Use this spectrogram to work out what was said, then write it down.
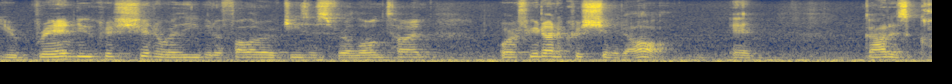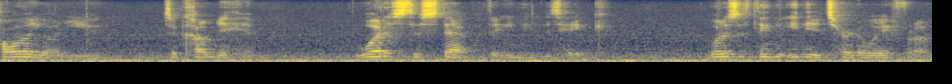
you're a brand new Christian or whether you've been a follower of Jesus for a long time, or if you're not a Christian at all, and God is calling on you to come to Him what is the step that you need to take? What is the thing that you need to turn away from?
